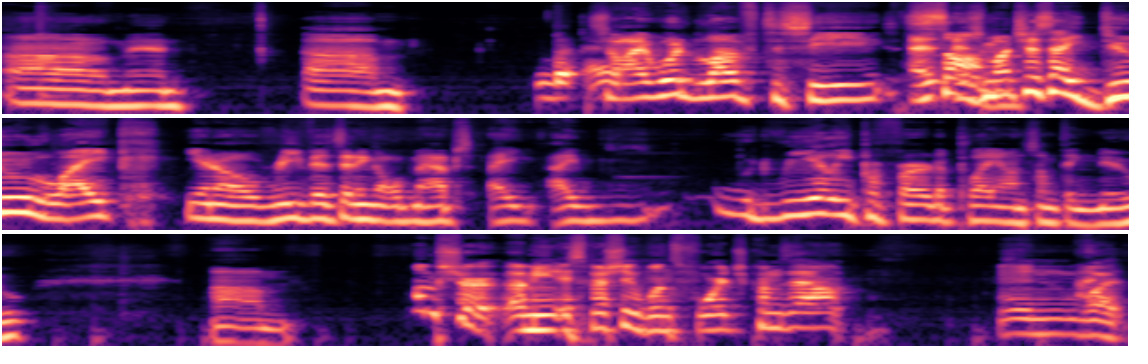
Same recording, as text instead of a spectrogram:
Oh man. Um, But so I would love to see as, as much as I do like you know revisiting old maps. I I would really prefer to play on something new. Um, I'm sure. I mean, especially once Forge comes out in what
